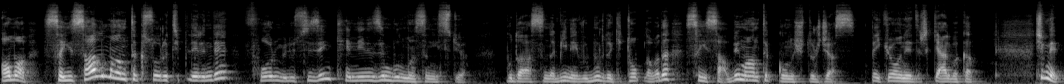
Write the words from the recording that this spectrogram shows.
Ama sayısal mantık soru tiplerinde formülü sizin kendinizin bulmasını istiyor. Bu da aslında bir nevi buradaki toplamada sayısal bir mantık konuşturacağız. Peki o nedir? Gel bakalım. Şimdi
